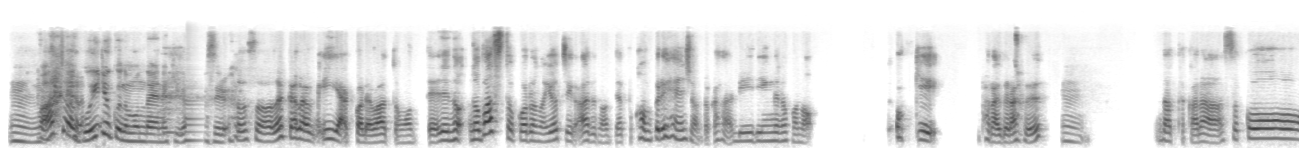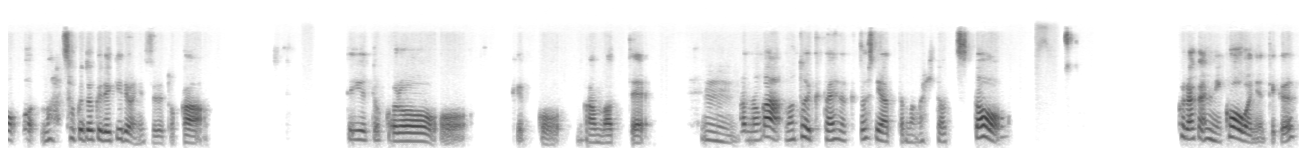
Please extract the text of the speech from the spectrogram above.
うん。まあ、あとは語彙力の問題な気がする。そうそう。だからいいや、これはと思って。での、伸ばすところの余地があるのって、やっぱコンプリヘンションとかさ、リーディングのこの大きいパラグラフうん。だったから、そこを、まあ、速読できるようにするとか、っていうところを結構頑張ってうん。たのが、まあ、 TOEIC対策としてやったのが一つと、これは何交互に言っていく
